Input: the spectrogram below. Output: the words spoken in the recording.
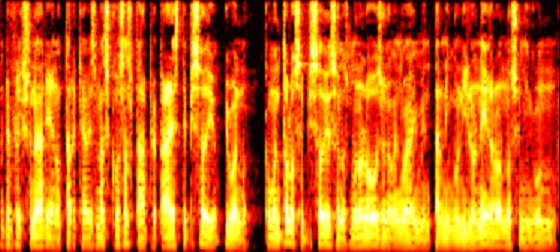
reflexionar y a notar cada vez más cosas para preparar este episodio. Y bueno, como en todos los episodios, en los monólogos, yo no vengo a inventar ningún hilo negro, no soy ningún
